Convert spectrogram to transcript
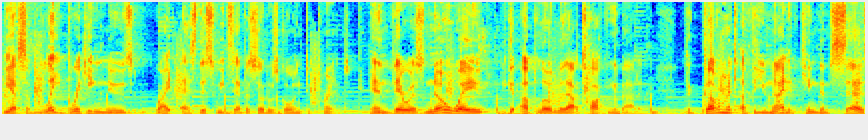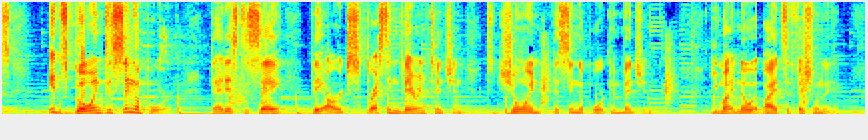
we have some late breaking news right as this week's episode was going to print. And there was no way we could upload without talking about it. The government of the United Kingdom says it's going to Singapore. That is to say, they are expressing their intention to join the Singapore Convention. You might know it by its official name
